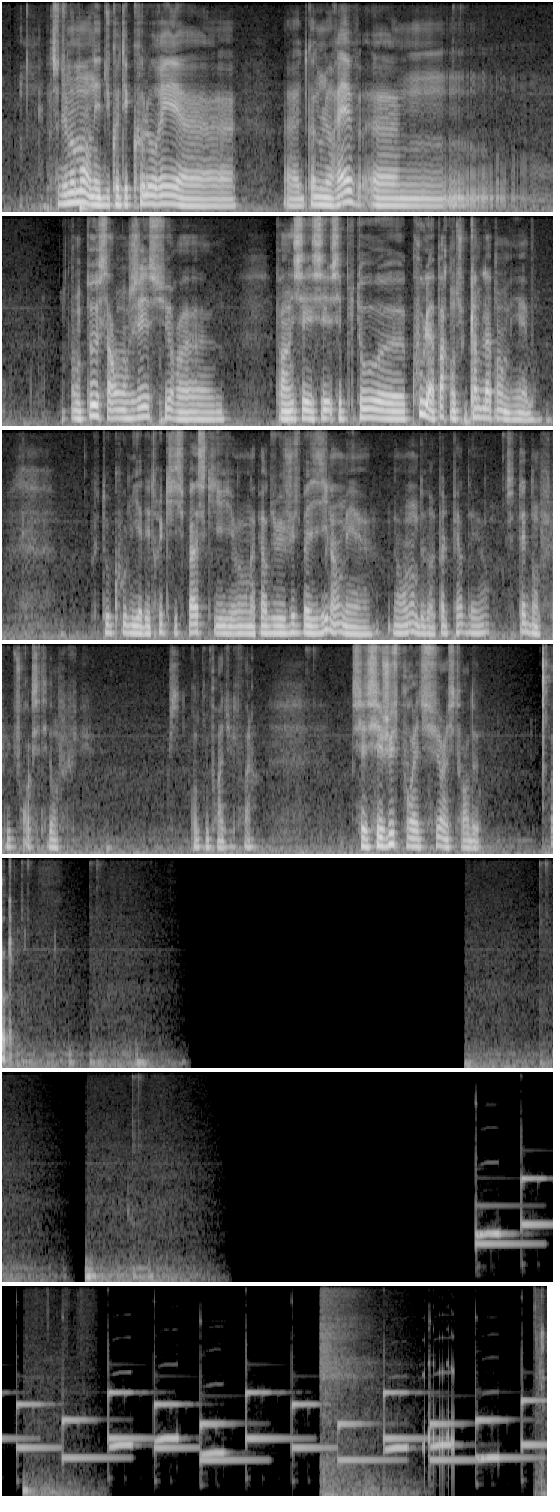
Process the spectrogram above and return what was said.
À partir du moment où on est du côté coloré... Euh, comme le rêve, euh, on peut s'arranger sur... Euh, enfin, c'est plutôt cool, à part quand tu plein de lapins, mais bon. Plutôt cool. Il y a des trucs qui se passent, qui on a perdu juste Basile, hein, mais normalement on ne devrait pas le perdre d'ailleurs. C'est peut-être dans flux, je crois que c'était dans flux. Oui, contenu pour adultes, voilà. C'est juste pour être sûr, histoire de... Ok.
